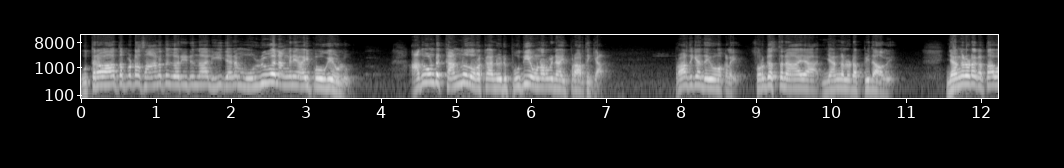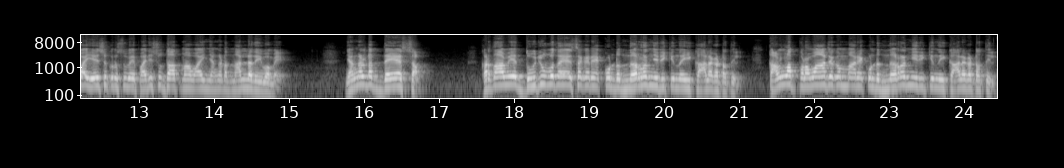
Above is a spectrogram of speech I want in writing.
ഉത്തരവാദിത്തപ്പെട്ട സ്ഥാനത്ത് കയറിയിരുന്നാൽ ഈ ജനം മുഴുവൻ അങ്ങനെ ആയി പോവുകയുള്ളൂ അതുകൊണ്ട് കണ്ണു തുറക്കാൻ ഒരു പുതിയ ഉണർവിനായി പ്രാർത്ഥിക്കാം. പ്രാർത്ഥിക്കാം ദൈവമക്കളെ സ്വർഗസ്ഥനായ ഞങ്ങളുടെ പിതാവ് ഞങ്ങളുടെ കർത്താവായ യേശു ക്രിസ്തുവെ പരിശുദ്ധാത്മാവായി ഞങ്ങളുടെ നല്ല ദൈവമേ ഞങ്ങളുടെ ദേശം കർത്താവെ ദുരുപദേശകരെ കൊണ്ട് നിറഞ്ഞിരിക്കുന്ന ഈ കാലഘട്ടത്തിൽ കള്ളപ്രവാചകന്മാരെ കൊണ്ട് നിറഞ്ഞിരിക്കുന്ന ഈ കാലഘട്ടത്തിൽ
